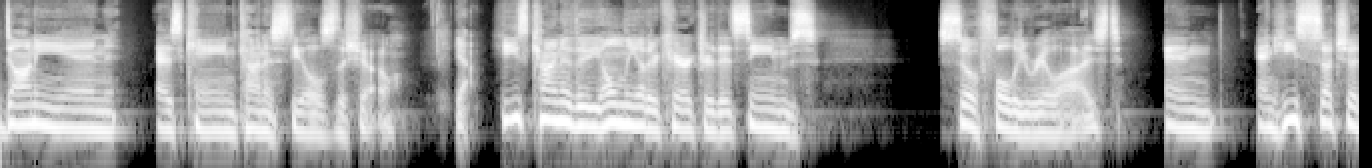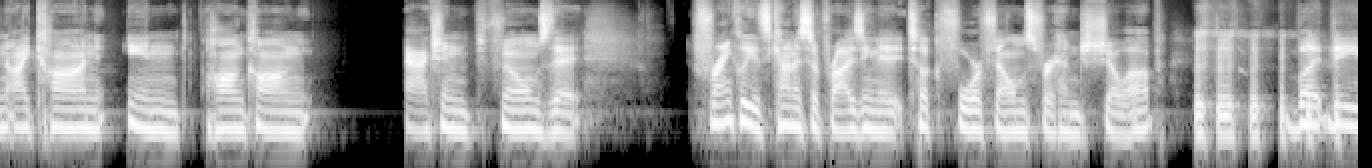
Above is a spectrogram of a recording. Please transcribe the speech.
Donnie Yen as Kane kind of steals the show. Yeah. he's kind of the only other character that seems so fully realized and and he's such an icon in Hong Kong action films that frankly it's kind of surprising that it took four films for him to show up but they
